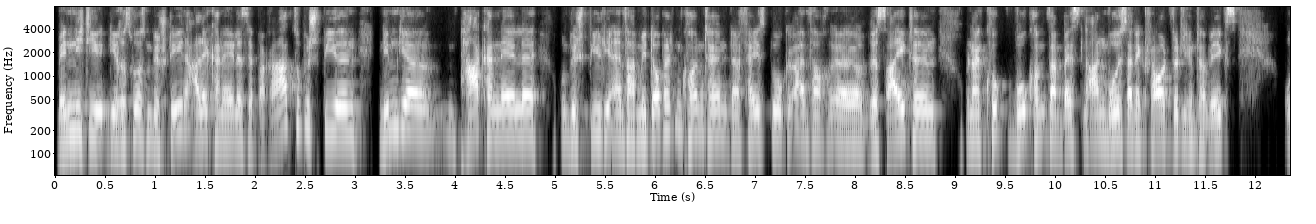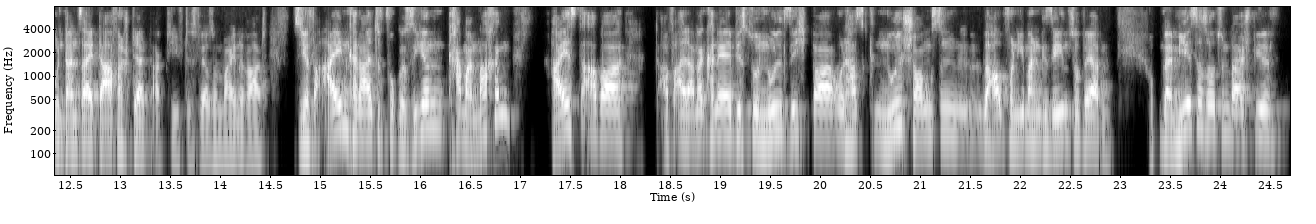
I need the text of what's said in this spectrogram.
wenn nicht die, die Ressourcen bestehen, alle Kanäle separat zu bespielen, nimm dir ein paar Kanäle und bespiel die einfach mit doppeltem Content, da Facebook einfach äh, recyceln und dann guck, wo kommt es am besten an, wo ist deine Crowd wirklich unterwegs und dann seid da verstärkt aktiv. Das wäre so mein Rat. Sich auf einen Kanal zu fokussieren, kann man machen, heißt aber, auf allen anderen Kanälen bist du null sichtbar und hast null Chancen, überhaupt von jemandem gesehen zu werden. Und bei mir ist das so zum Beispiel,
